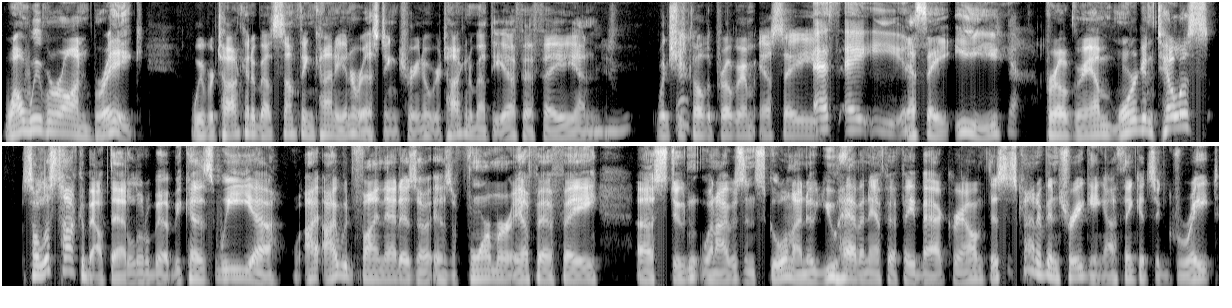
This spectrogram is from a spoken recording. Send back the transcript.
While we were on break, we were talking about something kind of interesting, Trina. We were talking about the FFA and mm-hmm. what she yeah. call the program? SAE? SAE. SAE yeah. program. Morgan, tell us. So let's talk about that a little bit because we, uh, I, I would find that as a as a former FFA uh, student when I was in school, and I know you have an FFA background. This is kind of intriguing. I think it's a great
